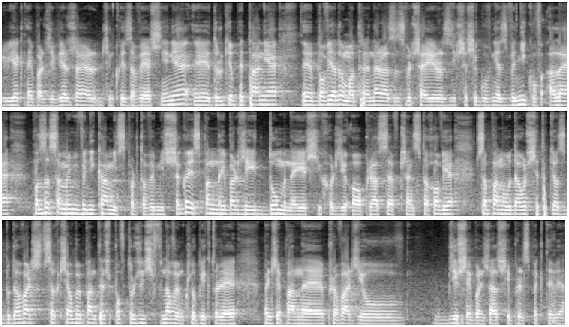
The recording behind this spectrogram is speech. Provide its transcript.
jak najbardziej wierzę. Dziękuję za wyjaśnienie. Y, Drugie pytanie, y, bo wiadomo, trenera zazwyczaj rozlicza się głównie z wyników, ale poza samymi wynikami sportowymi, z czego jest Pan najbardziej dumny, jeśli chodzi o pracę w Częstochowie? Co Panu udało się takiego zbudować? Co chciałby Pan też powtórzyć w nowym klubie, który będzie Pan y, prowadził w bliższej bądź dalszej perspektywie?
